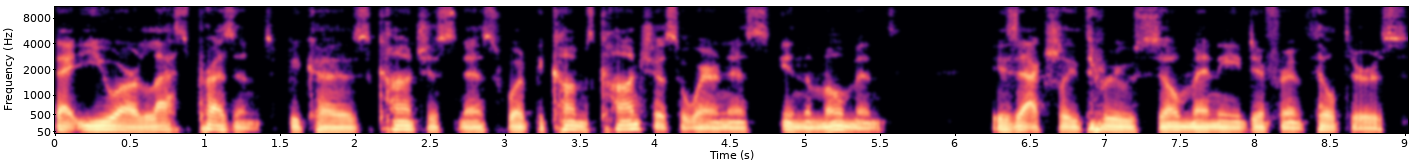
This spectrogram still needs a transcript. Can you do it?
that you are less present because consciousness, what becomes conscious awareness in the moment, is actually through so many different filters.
